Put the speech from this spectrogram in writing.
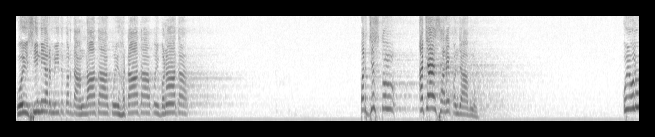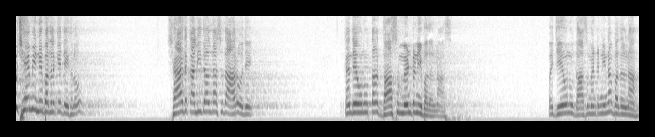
ਕੋਈ ਸੀਨੀਅਰ ਮੀਤ ਪ੍ਰਧਾਨ ਲਾਤਾ, ਕੋਈ ਹਟਾਤਾ, ਕੋਈ ਬਣਾਤਾ। ਪਰ ਜਿਸ ਤੋਂ ਅਚਾਏ ਸਾਰੇ ਪੰਜਾਬ ਨੂੰ। ਕੋਈ ਉਹਨੂੰ 6 ਮਹੀਨੇ ਬਦਲ ਕੇ ਦੇਖ ਲਓ। ਸ਼ਾਇਦ ਅਕਾਲੀ ਦਲ ਦਾ ਸੁਧਾਰ ਹੋ ਜੇ। ਕਹਿੰਦੇ ਉਹਨੂੰ ਤਾਂ 10 ਮਿੰਟ ਨਹੀਂ ਬਦਲਣਾ ਅਸੀਂ ਭਈ ਜੇ ਉਹਨੂੰ 10 ਮਿੰਟ ਨਹੀਂ ਨਾ ਬਦਲਣਾ,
